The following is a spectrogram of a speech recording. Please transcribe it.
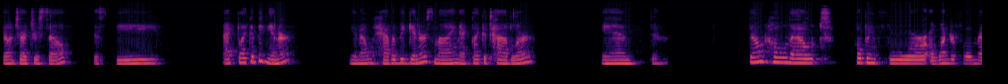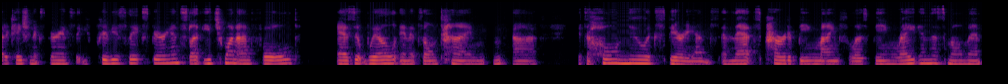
Don't judge yourself. Just be, act like a beginner. You know, have a beginner's mind, act like a toddler, and uh, don't hold out hoping for a wonderful meditation experience that you've previously experienced. Let each one unfold as it will in its own time. Uh, it's a whole new experience, and that's part of being mindful, is being right in this moment,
